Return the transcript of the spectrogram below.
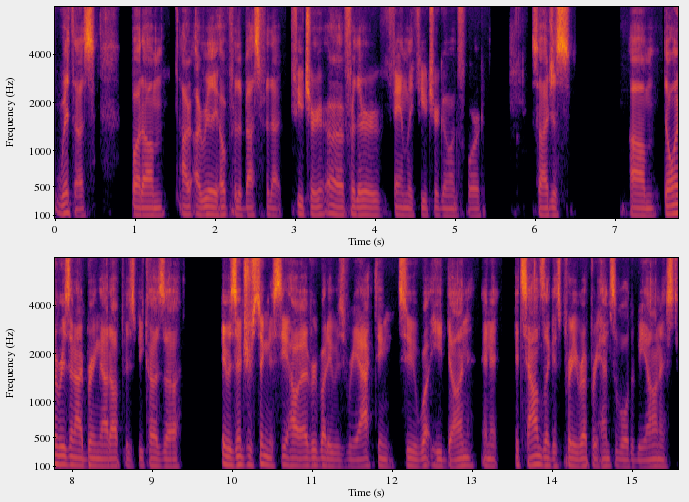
with us. But um, I, I, really hope for the best for that future, uh, for their family future going forward. So I just um, the only reason I bring that up is because uh, it was interesting to see how everybody was reacting to what he'd done, and it it sounds like it's pretty reprehensible to be honest.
